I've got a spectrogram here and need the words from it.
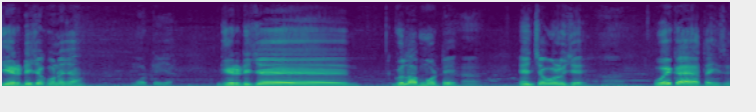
गिरडीच्या कोणाच्या? मोठे गिरडीचे गुलाब मोठे हां. यांच्या वळूचे. हां. वय काय आहे आता हिचं?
